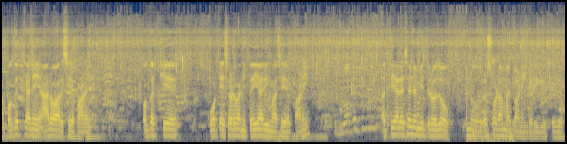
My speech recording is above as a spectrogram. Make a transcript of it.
આ પગથિયાની આરોઆર છે પાણી. પગથિયે કોટે ચડવાની તૈયારીમાં છે પાણી. અત્યારે છે ને મિત્રો, જો, એનું રસોડામાં પાણી ગળી ગયું છે, જો.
